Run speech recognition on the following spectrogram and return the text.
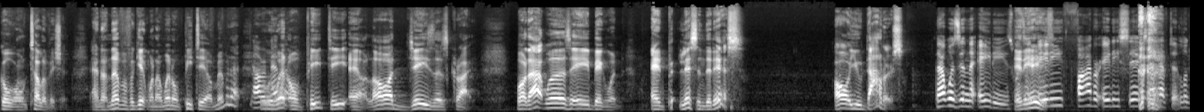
go on television. And I'll never forget when I went on PTL. Remember that? I When we went on PTL. Lord Jesus Christ. Well, that was a big one. And p- listen to this. All you doubters That was in the 80s. Was In the it 80s. 85 or 86? I have to look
